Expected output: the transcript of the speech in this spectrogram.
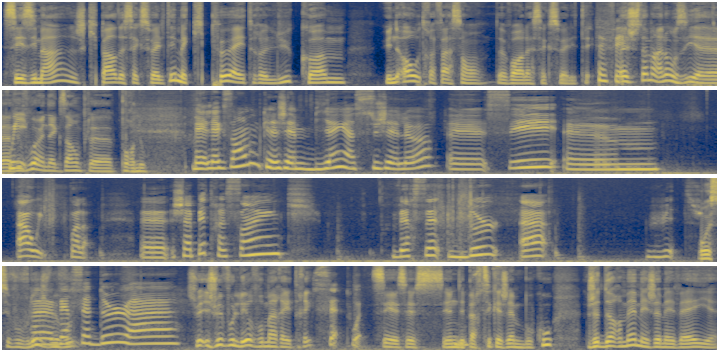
ces images qui parlent de sexualité, mais qui peut être lues comme une autre façon de voir la sexualité. Mais justement, allons-y. Euh, Oui. Avez-vous un exemple euh, pour nous? Mais l'exemple que j'aime bien à ce sujet-là, euh, c'est. euh, Ah oui, voilà. Chapitre 5, versets 2 à 8. Oui, si vous voulez, je, vais vous, verset 2 à je, vais, je vais vous le lire, vous m'arrêterez. 7, ouais. C'est, c'est- c'est une des parties que j'aime beaucoup. Je dormais, mais je m'éveille.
